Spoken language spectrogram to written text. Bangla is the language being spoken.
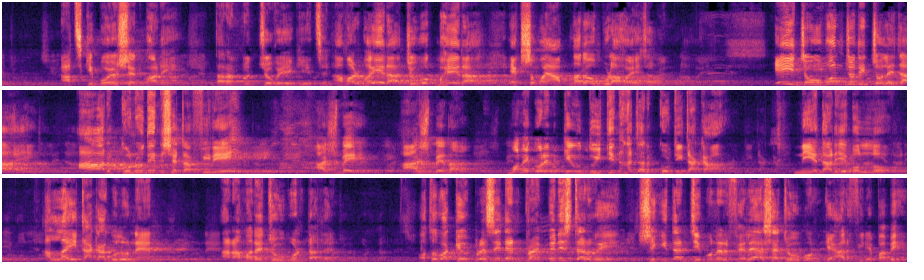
আজকে বয়সের ভারে তারা নজ্জ হয়ে গিয়েছেন। আমার ভাইয়েরা, যুবক ভাইয়েরা, এক সময় আপনারাও বুড়া হয়ে যাবেন। এই যৌবন যদি চলে যায় আর কোনোদিন সেটা ফিরে আসবে? আসবে না। মনে করেন কেউ দুই তিন হাজার কোটি টাকা নিয়ে দাঁড়িয়ে বলল, আল্লাহ এই টাকাগুলো নেন আর আমার যৌবনটা দেন। অথবা কেউ প্রেসিডেন্ট, প্রাইম মিনিস্টার হয়ে সে কি তার জীবনের ফেলে আসা যৌবনকে আর ফিরে পাবে?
